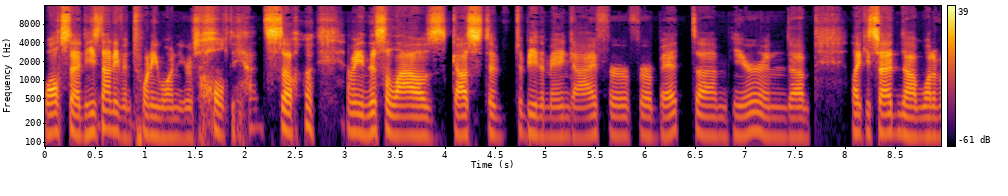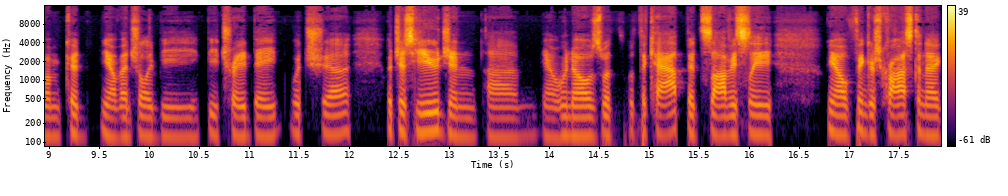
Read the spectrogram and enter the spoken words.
Wallstedt, he's not even 21 years old yet. So, I mean, this allows Gus to, to be the main guy for, for a bit um, here. And um, like you said, uh, one of them could, you know, eventually be, be trade bait, which, uh, which is huge. And, um, you know, who knows with, with the cap, it's obviously, you know, fingers crossed going to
